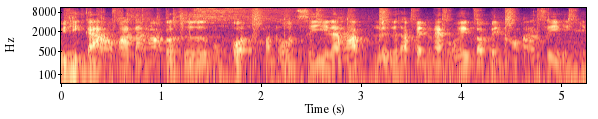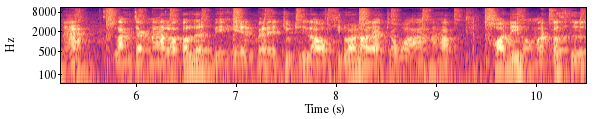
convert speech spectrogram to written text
วิธีการของมันนะครับ ก็คือผมกด Ctrl C นะครับ หรือถ้าเป็น Mac OS ก็เป็น Command C อย่างนี้นะ หลังจากนั้นเราก็เลื่อน pH ไปในจุดที่เราคิดว่าเราอยากจะวางนะครับ ข้อดีของมันก็คือ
